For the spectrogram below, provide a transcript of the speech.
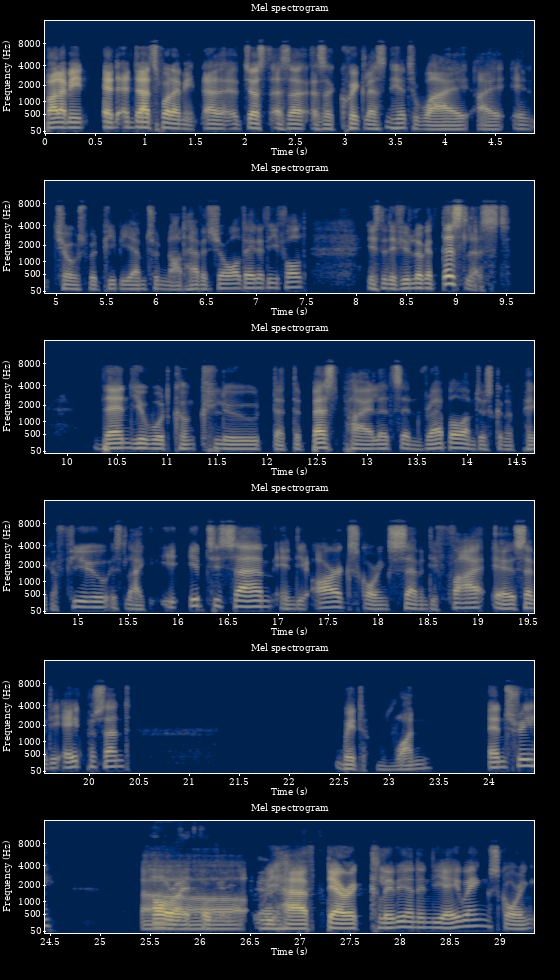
But I mean, and, and that's what I mean. Uh, just as a as a quick lesson here to why I uh, chose with PPM to not have it show all data default, is that if you look at this list, then you would conclude that the best pilots in Rebel, I'm just gonna pick a few, is like Ibtisam in the Arc scoring 75, uh, 78% with one entry. All right, okay, Uh, yeah. We have Derek Klivian in the A-Wing scoring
